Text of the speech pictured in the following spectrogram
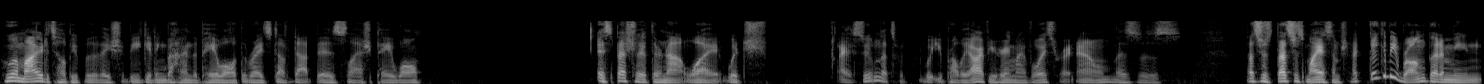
Who am I to tell people that they should be getting behind the paywall at therightstuff.biz slash paywall? Especially if they're not white, which I assume that's what, what you probably are if you're hearing my voice right now. This is that's just that's just my assumption. I could be wrong, but I mean,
